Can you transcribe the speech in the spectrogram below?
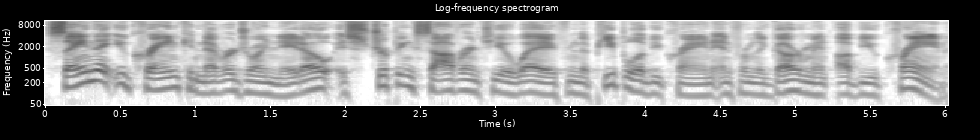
Saying that Ukraine can never join NATO is stripping sovereignty away from the people of Ukraine and from the government of Ukraine.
